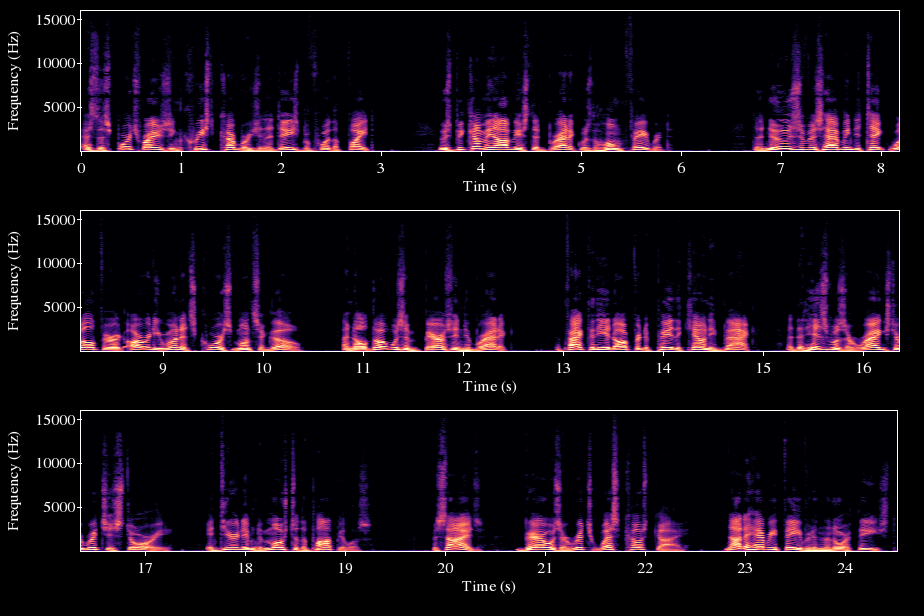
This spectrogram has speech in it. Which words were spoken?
As the sports writers increased coverage in the days before the fight, it was becoming obvious that Braddock was the home favorite. The news of his having to take welfare had already run its course months ago, and although it was embarrassing to Braddock, the fact that he had offered to pay the county back and that his was a rags to riches story endeared him to most of the populace. Besides, Baer was a rich West Coast guy, not a heavy favorite in the Northeast.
